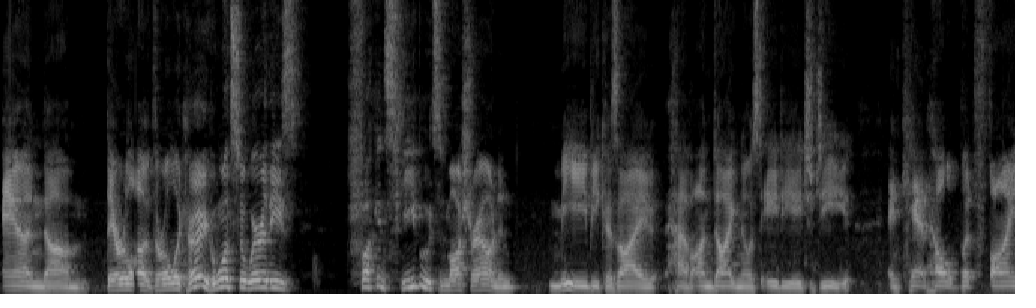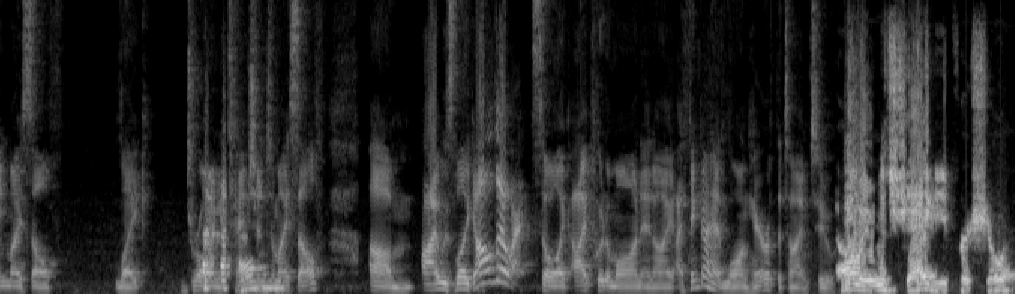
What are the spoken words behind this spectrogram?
And um, they were all- they're all like, hey, who wants to wear these fucking ski boots and mosh around? And me, because I have undiagnosed ADHD and can't help but find myself like drawing attention to myself. Um, I was like, I'll do it. So like I put them on, and I I think I had long hair at the time too. Oh, it was Shaggy for sure.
